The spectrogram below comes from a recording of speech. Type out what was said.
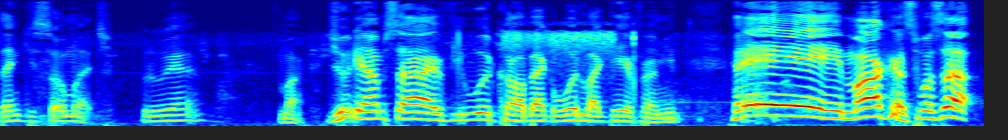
Thank you so much. Who do we have? Mark. Judy, I'm sorry if you would call back. I would like to hear from you. Hey, Marcus, what's up?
